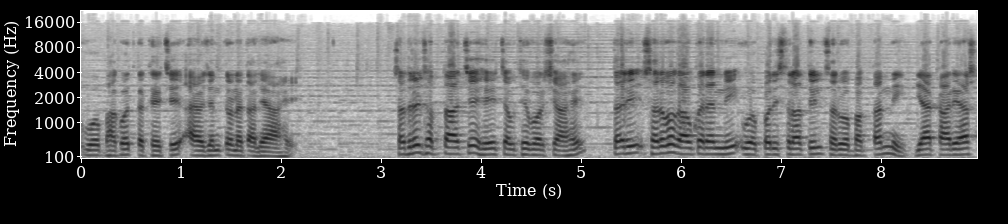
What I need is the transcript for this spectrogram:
व भागवत कथेचे आयोजन करण्यात आले आहे. सदरील सप्ताहाचे हे चौथे वर्ष आहे. तरी सर्व गावकऱ्यांनी व परिसरातील सर्व भक्तांनी या कार्यास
